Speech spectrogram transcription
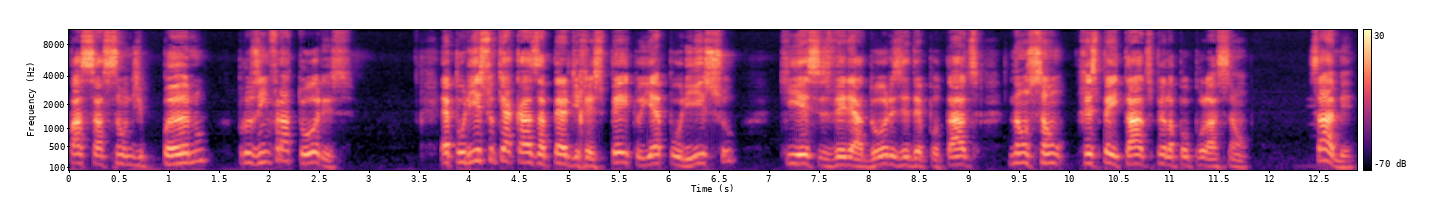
passação de pano para os infratores. É por isso que a casa perde respeito e é por isso que esses vereadores e deputados não são respeitados pela população. Sabe?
